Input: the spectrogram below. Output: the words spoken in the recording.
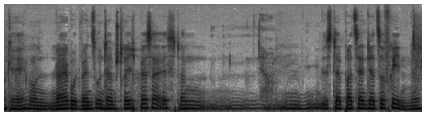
Okay, und naja gut, wenn es unterm Strich besser ist, dann ist der Patient ja zufrieden. Ne?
